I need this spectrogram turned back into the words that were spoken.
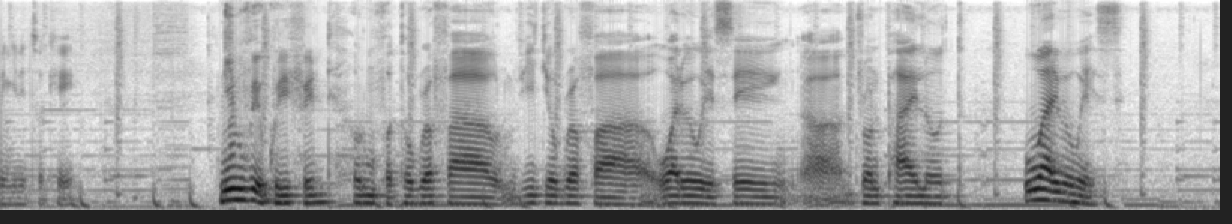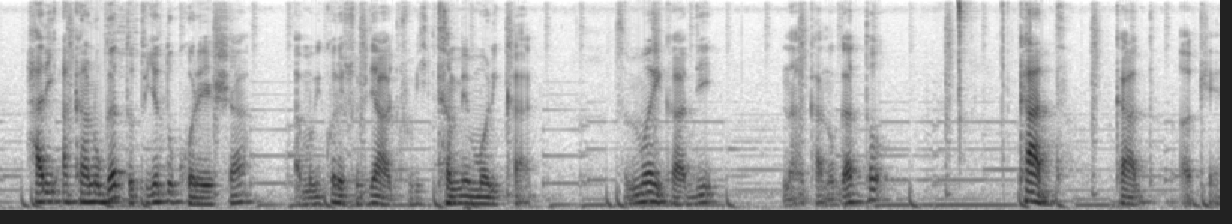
yonyine it's okay. Niba uvuye kuri fed uri umufotogarafa uri umuvideogarafa uwo ari we wese uh, drone pilot uwo ari we wese. Hari akantu gato tujya dukoresha uh, mu bikoresho byacu bita memory card. So memory card ni akantu gato. Card. Card. Okay.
